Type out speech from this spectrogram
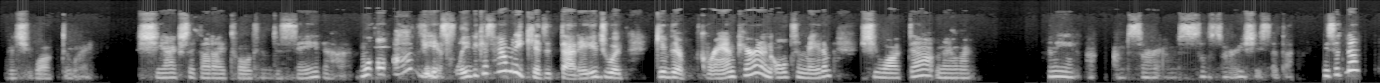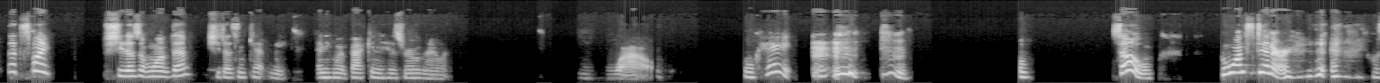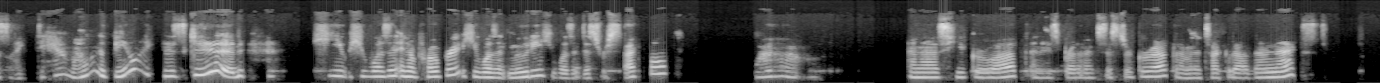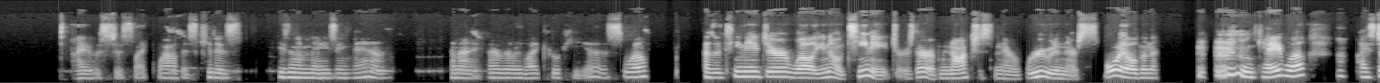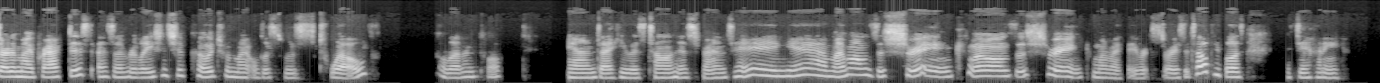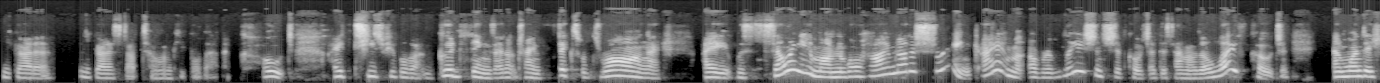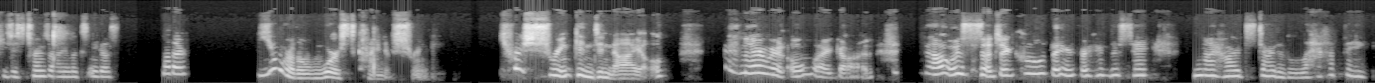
And she walked away. She actually thought I told him to say that. Well, obviously, because how many kids at that age would give their grandparent an ultimatum? She walked out and I went, Honey, I'm sorry. I'm so sorry she said that. He said, No, that's fine. She doesn't want them, she doesn't get me. And he went back into his room and I went, Wow. Okay. so, who wants dinner? And I was like, damn, I want to be like this kid. He he wasn't inappropriate. He wasn't moody. He wasn't disrespectful. Wow. And as he grew up and his brother and sister grew up, and I'm going to talk about them next, I was just like, wow, this kid is, he's an amazing man. And I, I really like who he is. Well, as a teenager, well, you know, teenagers, they're obnoxious and they're rude and they're spoiled. And okay, well, I started my practice as a relationship coach when my oldest was 12, 11, 12. And uh, he was telling his friends, hey, yeah, my mom's a shrink. My mom's a shrink. One of my favorite stories to tell people is, I say, honey, you gotta, you gotta stop telling people that. A coach, I teach people about good things. I don't try and fix what's wrong. I, I was selling him on, well, I'm not a shrink. I am a relationship coach. At this time, I was a life coach. And, and one day he just turns around and looks at me and goes, Mother, you are the worst kind of shrink. You're a shrink in denial. And I went, Oh my God, that was such a cool thing for him to say. My heart started laughing.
